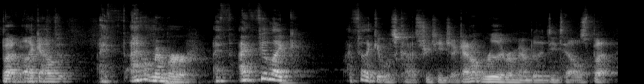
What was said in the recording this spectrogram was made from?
but like I was, I, I don't remember. I, I feel like, I feel like it was kind of strategic. I don't really remember the details, but,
